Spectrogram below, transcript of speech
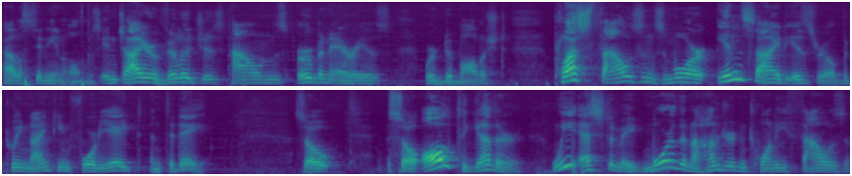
Palestinian homes. Entire villages, towns, urban areas were demolished, plus thousands more inside Israel between 1948 and today. So, so altogether, we estimate more than 120,000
